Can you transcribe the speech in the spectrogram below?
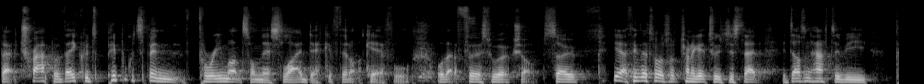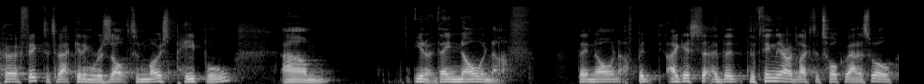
that trap of they could people could spend three months on their slide deck if they're not careful or that first workshop. So yeah i think that's what i was trying to get to is just that it doesn't have to be perfect. It's about getting results and most people um, you know they know enough. They know enough. But i guess the, the, the thing there i'd like to talk about as well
